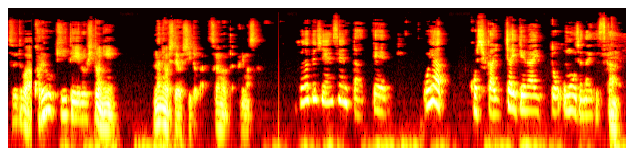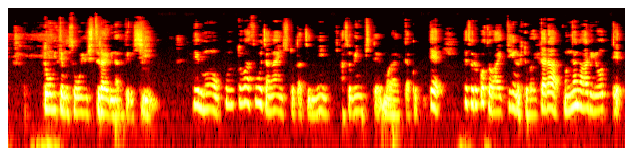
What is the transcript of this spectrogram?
それでは、これを聞いている人に何をしてほしいとか、そういうのってあります子育て支援センターって、親子しか行っちゃいけないと思うじゃないですか。うんどう見てもそういうしつらいになってるし。でも、本当はそうじゃない人たちに遊びに来てもらいたくって、で、それこそ IT の人がいたら、こんなのあるよって、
